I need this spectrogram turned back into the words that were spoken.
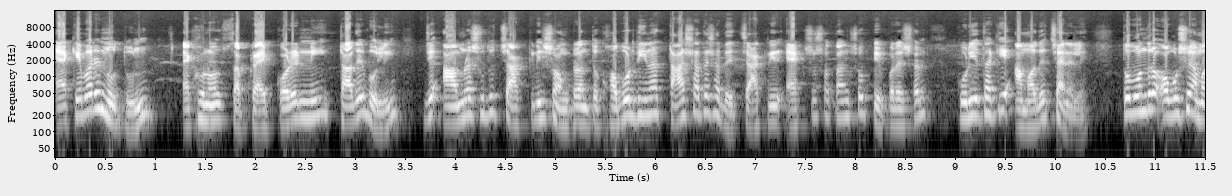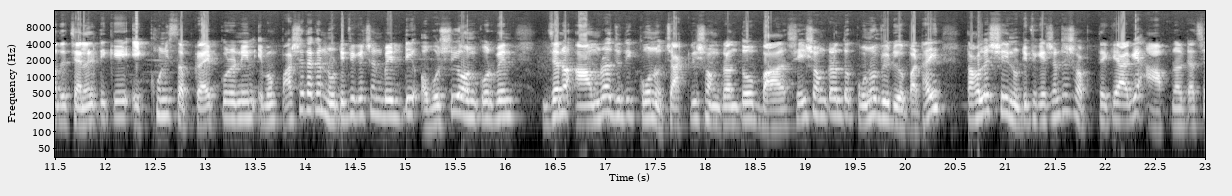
একেবারে নতুন এখনও সাবস্ক্রাইব করেননি, তাদের বলি যে আমরা শুধু চাকরি সংক্রান্ত খবর দিই না, তার সাথে সাথে চাকরির একশো শতাংশ প্রিপারেশন করিয়ে থাকি আমাদের চ্যানেলে। তো বন্ধুরা, অবশ্যই আমাদের চ্যানেলটিকে এক্ষুনি সাবস্ক্রাইব করে নিন এবং পাশে থাকা নোটিফিকেশান বেলটি অবশ্যই অন করবেন যেন আমরা যদি কোনো চাকরি সংক্রান্ত বা সেই সংক্রান্ত কোনো ভিডিও পাঠাই, তাহলে সেই নোটিফিকেশানটা সব থেকে আগে আপনার কাছে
